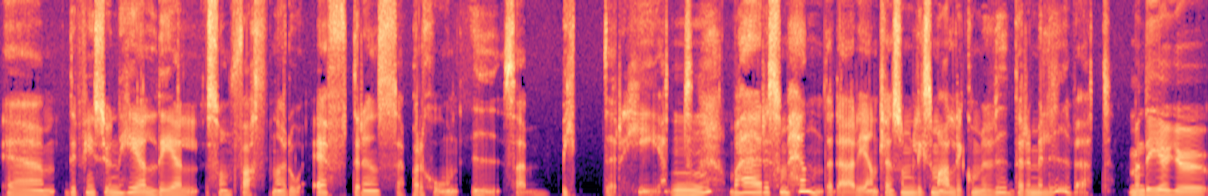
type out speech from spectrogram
Eh, det finns ju en hel del som fastnar då efter en separation i så bitterhet. Mm. Vad är det som händer där egentligen, som liksom aldrig kommer vidare med livet? Men det är ju,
